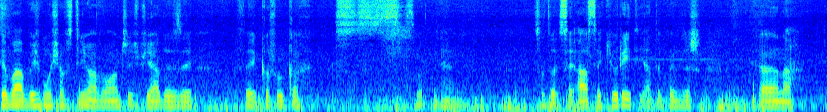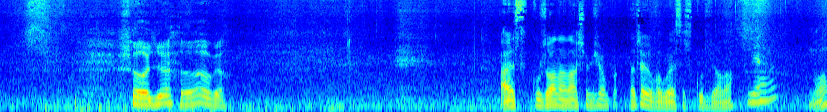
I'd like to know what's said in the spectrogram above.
Chyba byś musiał streama wyłączyć, przyjadę z w tej koszulkach co. Co to jest? A, security, a ty będziesz na szodzie? No Dobra. Ale jest wkurzona na 80%. Dlaczego w ogóle jesteś wkurwiona? Ja? No.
